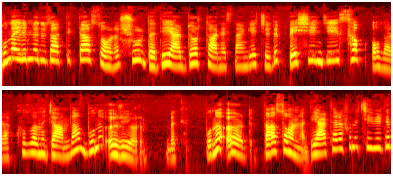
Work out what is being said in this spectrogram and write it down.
Bunu elimle düzelttikten sonra şurada diğer dört tanesinden geçirdim. Beşinciyi sap olarak kullanacağımdan bunu örüyorum. Bakın. Bunu ördüm. Daha sonra diğer tarafını çevirdim.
